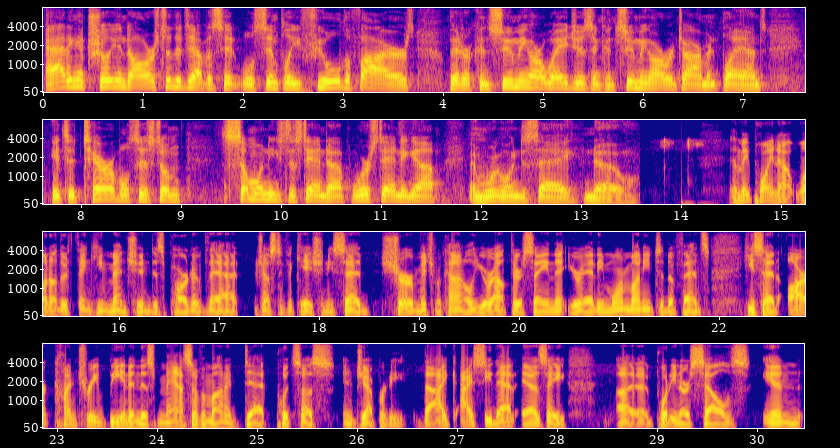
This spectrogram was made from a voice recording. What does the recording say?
Adding a trillion dollars to the deficit will simply fuel the fires that are consuming our wages and consuming our retirement plans. It's a terrible system. Someone needs to stand up. We're standing up, and we're going to say no. Let me point out one other thing he mentioned as part of that justification. He said, Sure, Mitch McConnell, you're out there saying that you're adding more money to defense. He said, Our country being in this massive amount of debt puts us in jeopardy. I, I see that as a uh, putting ourselves in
